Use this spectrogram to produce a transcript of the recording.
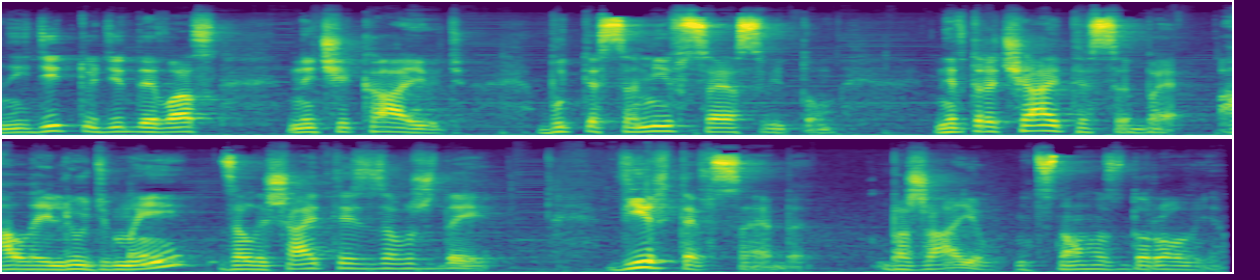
Не йдіть туди, де вас не чекають. Будьте самі всесвітом. Не втрачайте себе, але людьми залишайтесь завжди. Вірте в себе. Бажаю міцного здоров'я.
